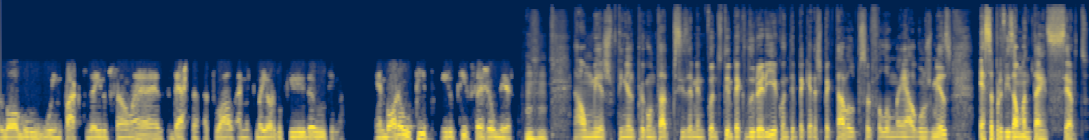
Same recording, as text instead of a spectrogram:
logo, o impacto da erupção é, desta atual é muito maior do que da última. Embora o tipo eruptivo seja o mesmo. Uhum. Há um mês tinha-lhe perguntado precisamente quanto tempo é que duraria, quanto tempo é que era expectável. O professor falou-me em alguns meses. Essa previsão mantém-se, certo?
